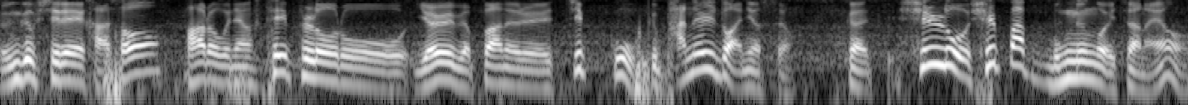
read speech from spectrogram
응급실에 가서 바로 그냥 스테이플러로 열 몇 바늘을 찝고 그 바늘도 아니었어요. 그러니까 실로 실밥 묶는 거 있잖아요.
